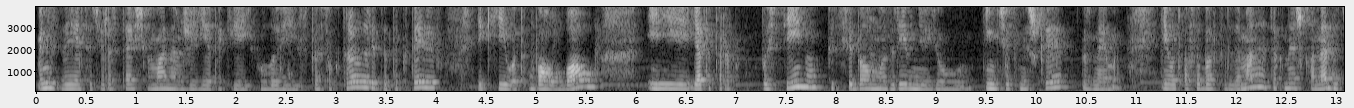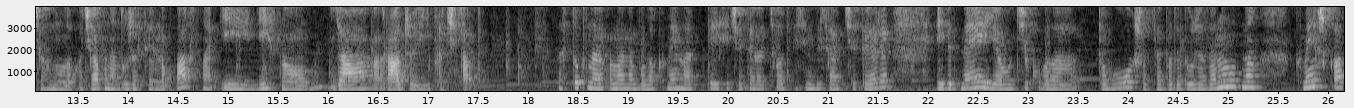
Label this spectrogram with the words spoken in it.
Мені здається, через те, що в мене вже є такий в голові список трилерів, детективів, які от вау-вау. І я тепер постійно підсвідомо зрівнюю інші книжки з ними. І от особисто для мене ця книжка не дотягнула, хоча вона дуже сильно класна і дійсно я раджу її прочитати. Наступною у мене була книга 1984, і від неї я очікувала того, що це буде дуже занудна книжка,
